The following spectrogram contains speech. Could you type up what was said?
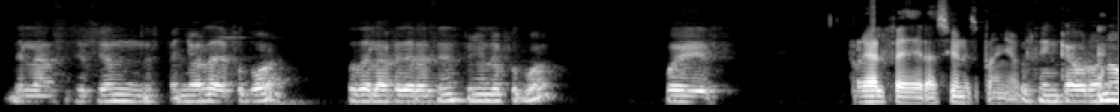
de la Asociación Española de Fútbol o de la Federación Española de Fútbol, pues... Real Federación Española. Pues se encabronó,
